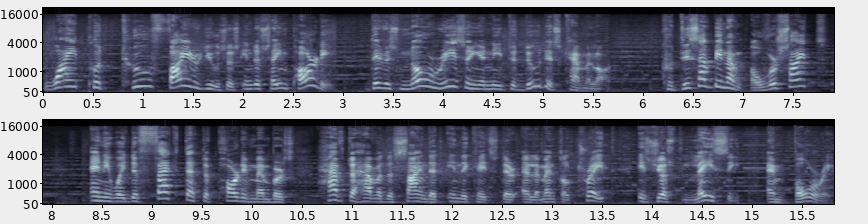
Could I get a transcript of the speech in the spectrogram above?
Why put two fire users in the same party? There is no reason you need to do this, Camelot. Could this have been an oversight? Anyway, the fact that the party members have to have a design that indicates their elemental trait is just lazy and boring.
